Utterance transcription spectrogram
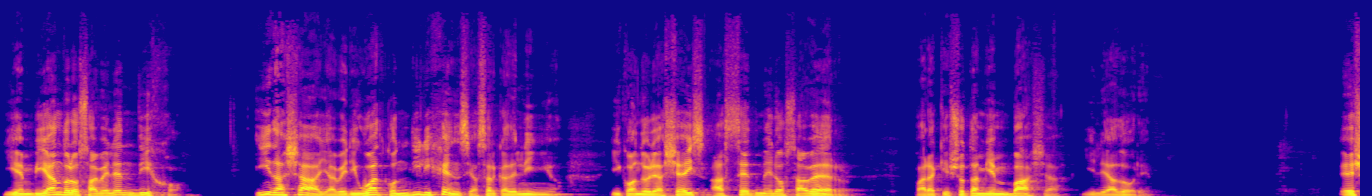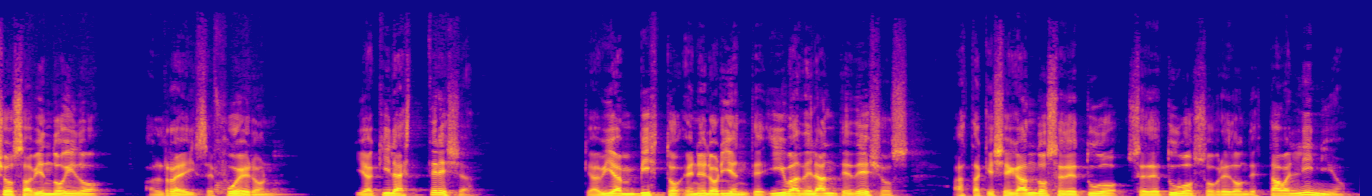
y enviándolos a Belén dijo, Id allá y averiguad con diligencia acerca del niño, y cuando le halléis, hacedmelo saber, para que yo también vaya y le adore. Ellos, habiendo oído al rey, se fueron, y aquí la estrella que habían visto en el oriente iba delante de ellos hasta que llegando se detuvo, se detuvo sobre donde estaba el niño.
